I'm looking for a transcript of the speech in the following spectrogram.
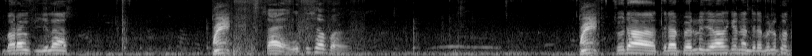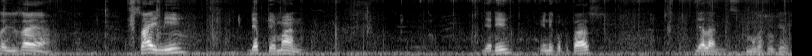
Barang sudah jelas. Sayang, itu siapa? Sudah, tidak perlu jelaskan dan tidak perlu kau tanya saya. Saya ini Dep teman. Jadi, ini ke petas. Jalan, semoga sukses.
